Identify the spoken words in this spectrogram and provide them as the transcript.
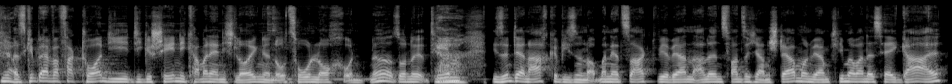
ja. also es gibt einfach Faktoren, die, die geschehen, die kann man ja nicht leugnen. Ozonloch und ne, so eine Themen, ja. die sind ja nachgewiesen. Und ob man jetzt sagt, wir werden alle in 20 Jahren sterben und wir haben Klimawandel, ist ja egal.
